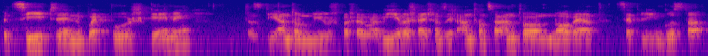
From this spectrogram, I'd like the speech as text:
bezieht den Wetbush Gaming. Das ist die Anton, wie, oder wie ihr wahrscheinlich schon seht, Anton zu Anton, Norbert, Zeppelin, Gustav.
